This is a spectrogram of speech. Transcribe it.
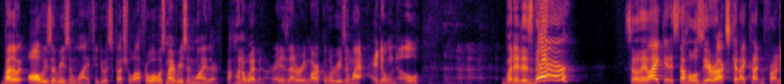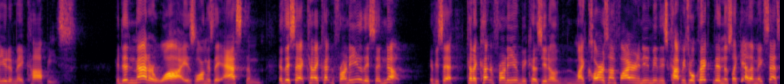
By the way, always a reason why if you do a special offer. What was my reason why there? I'm on a webinar, right? Is that a remarkable reason why? I don't know. but it is there. So they like it. It's the whole Xerox, can I cut in front of you to make copies? It didn't matter why, as long as they asked them. If they say, can I cut in front of you? They said no. If you say, can I cut in front of you because, you know, my car is on fire and I need to make these copies real quick, then it's like, yeah, that makes sense.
